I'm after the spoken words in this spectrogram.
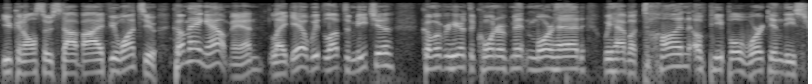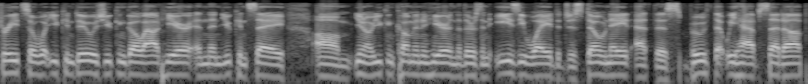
You can also stop by if you want to. Come hang out, man. Like, yeah, we'd love to meet you. Come over here at the corner of Mint and Morehead. We have a ton of people work in these streets. So what you can do is you can go out here and then you can say, um, you know, you can come in here and there's an easy way to just donate at this booth that we have set up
